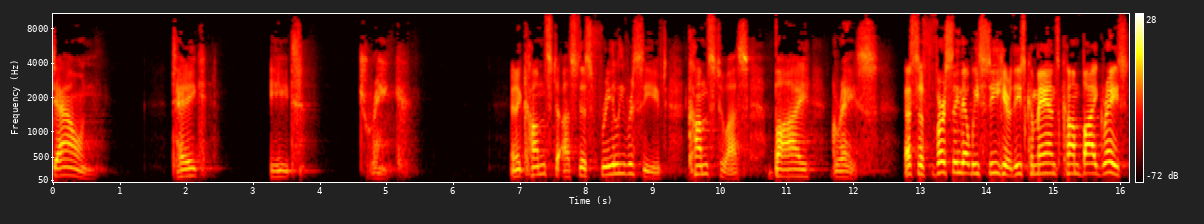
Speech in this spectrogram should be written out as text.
down. Take, eat, drink. And it comes to us, this freely received comes to us by grace. That's the first thing that we see here. These commands come by grace.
